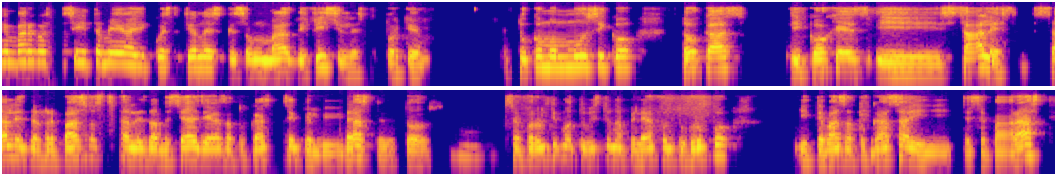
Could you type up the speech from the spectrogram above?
embargo, sí, también hay cuestiones que son más difíciles, porque tú como músico tocas y coges y sales, sales del repaso, sales donde sea, llegas a tu casa y te olvidaste de todos. O sea, por último, tuviste una pelea con tu grupo y te vas a tu casa y te separaste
